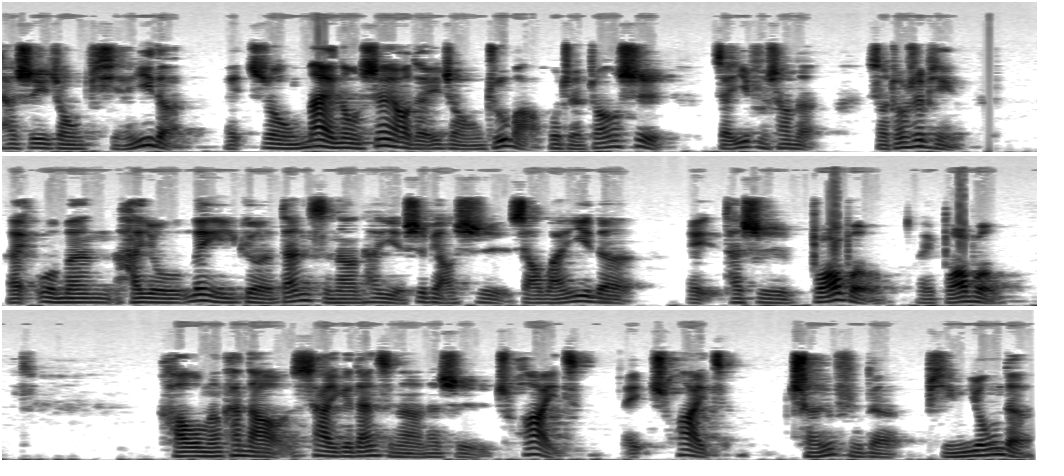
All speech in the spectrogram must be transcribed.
它是一种便宜的，哎，这种卖弄炫耀的一种珠宝或者装饰在衣服上的小装饰品，哎，我们还有另一个单词呢，它也是表示小玩意的，哎，它是 bauble，哎，bauble。好，我们看到下一个单词呢，它是 trite，哎，trite，臣服的、平庸的，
